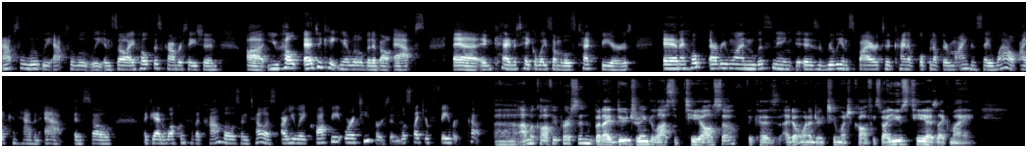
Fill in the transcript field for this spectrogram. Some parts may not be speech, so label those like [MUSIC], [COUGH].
Absolutely, absolutely. And so, I hope this conversation uh, you help educate me a little bit about apps uh, and kind of take away some of those tech fears. And I hope everyone listening is really inspired to kind of open up their mind and say, "Wow, I can have an app." And so, Again, welcome to the convos and tell us, are you a coffee or a tea person? What's like your favorite cup? Uh, I'm a coffee person, but I do drink lots of tea also because I don't want to drink too much coffee. So I use tea as like my,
